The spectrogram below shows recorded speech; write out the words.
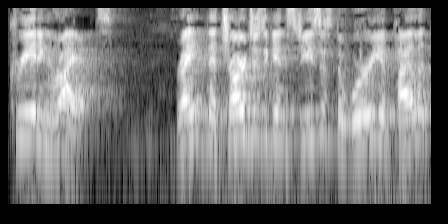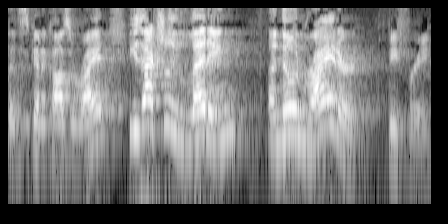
creating riots. Right? The charges against Jesus, the worry of Pilate that this is going to cause a riot, he's actually letting a known rioter be free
